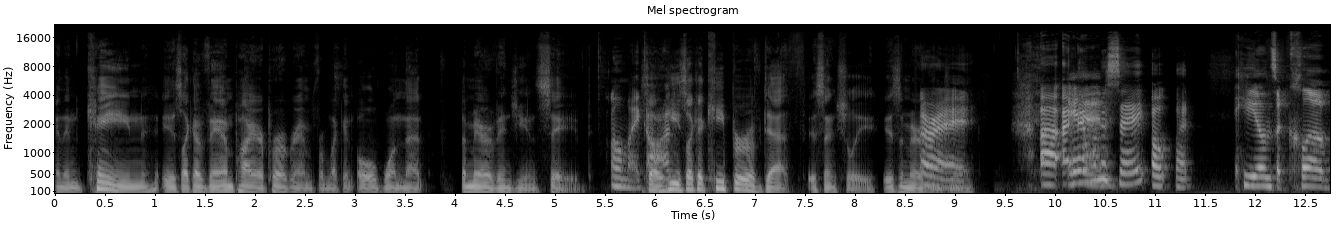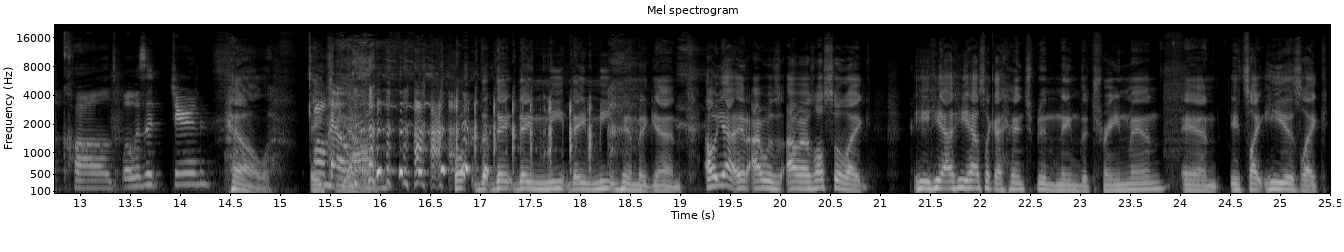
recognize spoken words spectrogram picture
and then Cain is like a vampire program from like an old one that the Merovingians saved. Oh my god! So he's like a keeper of death, essentially, is the All Merovingian. right. Uh, I, I want to say, oh, but He owns a club called what was it, Jared? Hell. Oh, ATL. well, they they meet they meet him again. Oh yeah, and I was I was also like he he he has like a henchman named the Train Man, and it's like he is like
